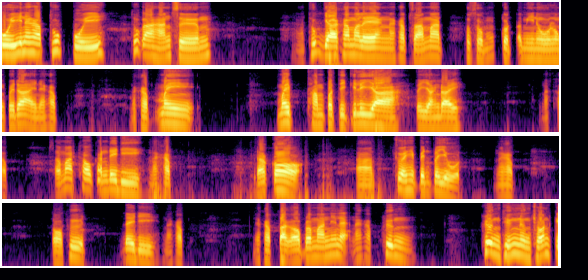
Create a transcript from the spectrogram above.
ปุ๋ยนะครับ ทุกปุ๋ย ทุกอาหารเสริม ทุกยาฆ่าแมลงนะครับ สามารถผสมกรดอะมิโนลงไปได้นะครับนะครับไม่ไม่ทำปฏิกิริยาแต่อย่างใดนะครับ สามารถเข้ากันได้ดีนะครับ แล้วก็ ช่วยให้เป็นประโยชน์นะครับ ต่อพืชได้ดีนะครับนะครับตักเอาประมาณนี้แหละนะครับ ครึ่งครึ่งถึงหนึ่งช้อนแก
